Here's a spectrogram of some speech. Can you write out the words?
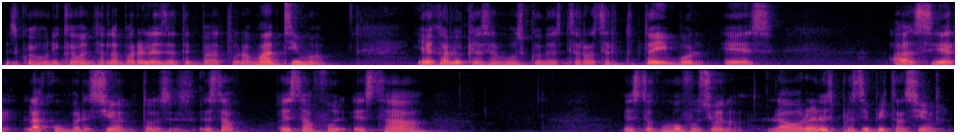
escoge únicamente las variables de temperatura máxima. Y acá lo que hacemos con este raster to table es hacer la conversión. Entonces, esta, esta, esta, esto cómo funciona. La variable es precipitación.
